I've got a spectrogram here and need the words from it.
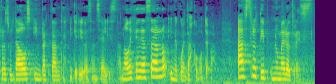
resultados impactantes, mi querido esencialista. No dejes de hacerlo y me cuentas cómo te va. Astro tip número 3.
